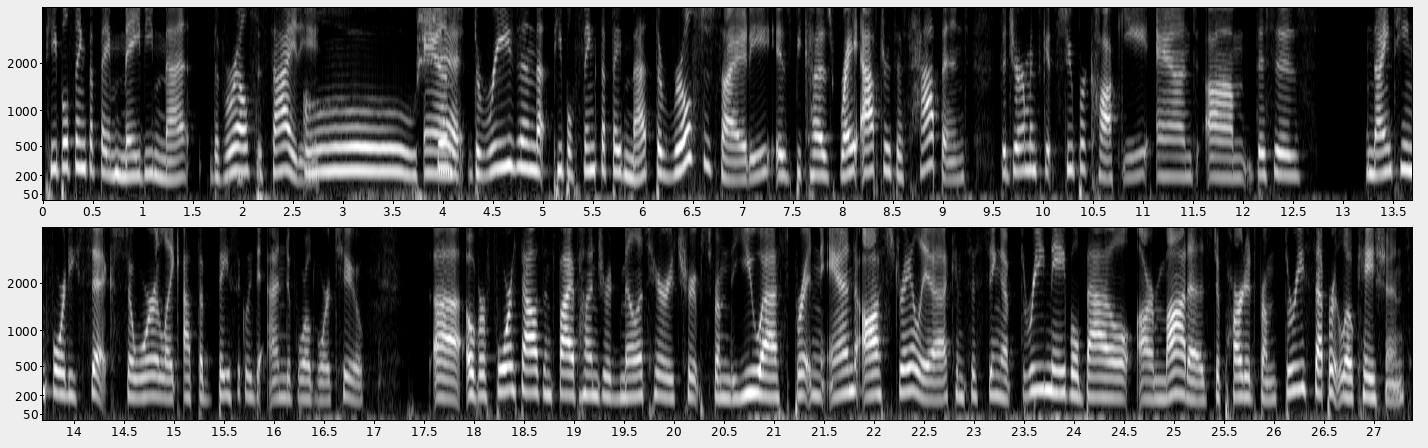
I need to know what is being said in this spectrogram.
People think that they maybe met the Vril Society. Oh shit. And the reason that people think that they met the Vril society is because right after this happened, the Germans get super cocky, and um, this is 1946, so we're like at the basically the end of World War II. uh, over 4,500 military troops from the US, Britain, and Australia, consisting of three naval battle armadas, departed from three separate locations.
